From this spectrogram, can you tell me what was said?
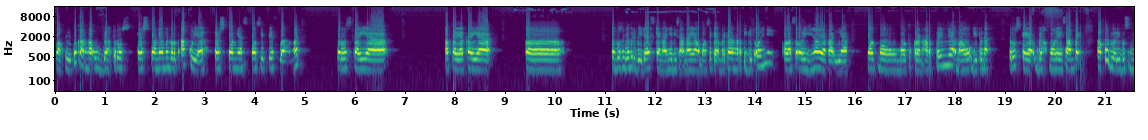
Waktu itu karena udah terus responnya menurut aku ya, responnya positif banget. Terus kayak apa ya kayak eh tentu saja berbeda skenanya di sana yang maksudnya kayak mereka ngerti gitu oh ini kolase original ya kak. Iya. Mau mau mau tukeran art print nggak? Mau gitu. Nah terus kayak udah mulai sampai aku 2009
